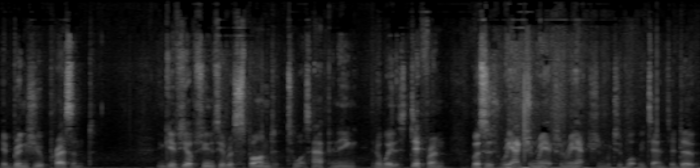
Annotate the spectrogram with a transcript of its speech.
It brings you present and gives you the opportunity to respond to what's happening in a way that's different versus reaction, reaction, reaction, which is what we tend to do.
